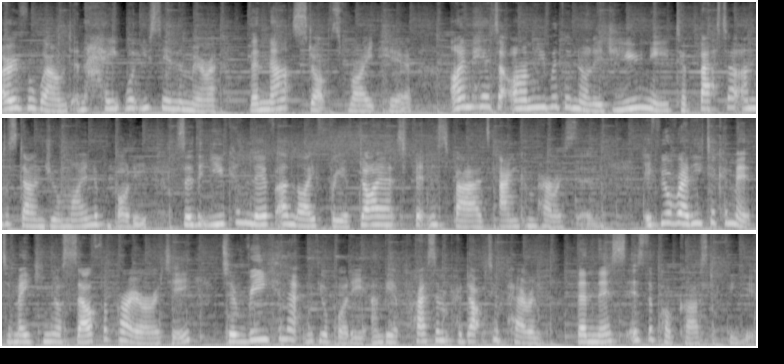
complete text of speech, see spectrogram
overwhelmed, and hate what you see in the mirror, then that stops right here. I'm here to arm you with the knowledge you need to better understand your mind and body so that you can live a life free of diets, fitness fads, and comparison. If you're ready to commit to making yourself a priority, to reconnect with your body and be a present, productive parent, then this is the podcast for you.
